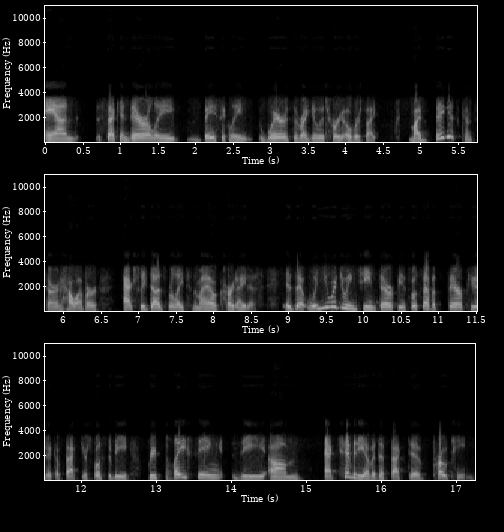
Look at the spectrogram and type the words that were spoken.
And secondarily, basically, where is the regulatory oversight? My biggest concern, however, actually does relate to the myocarditis is that when you were doing gene therapy, it's supposed to have a therapeutic effect. You're supposed to be replacing the um, activity of a defective protein.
